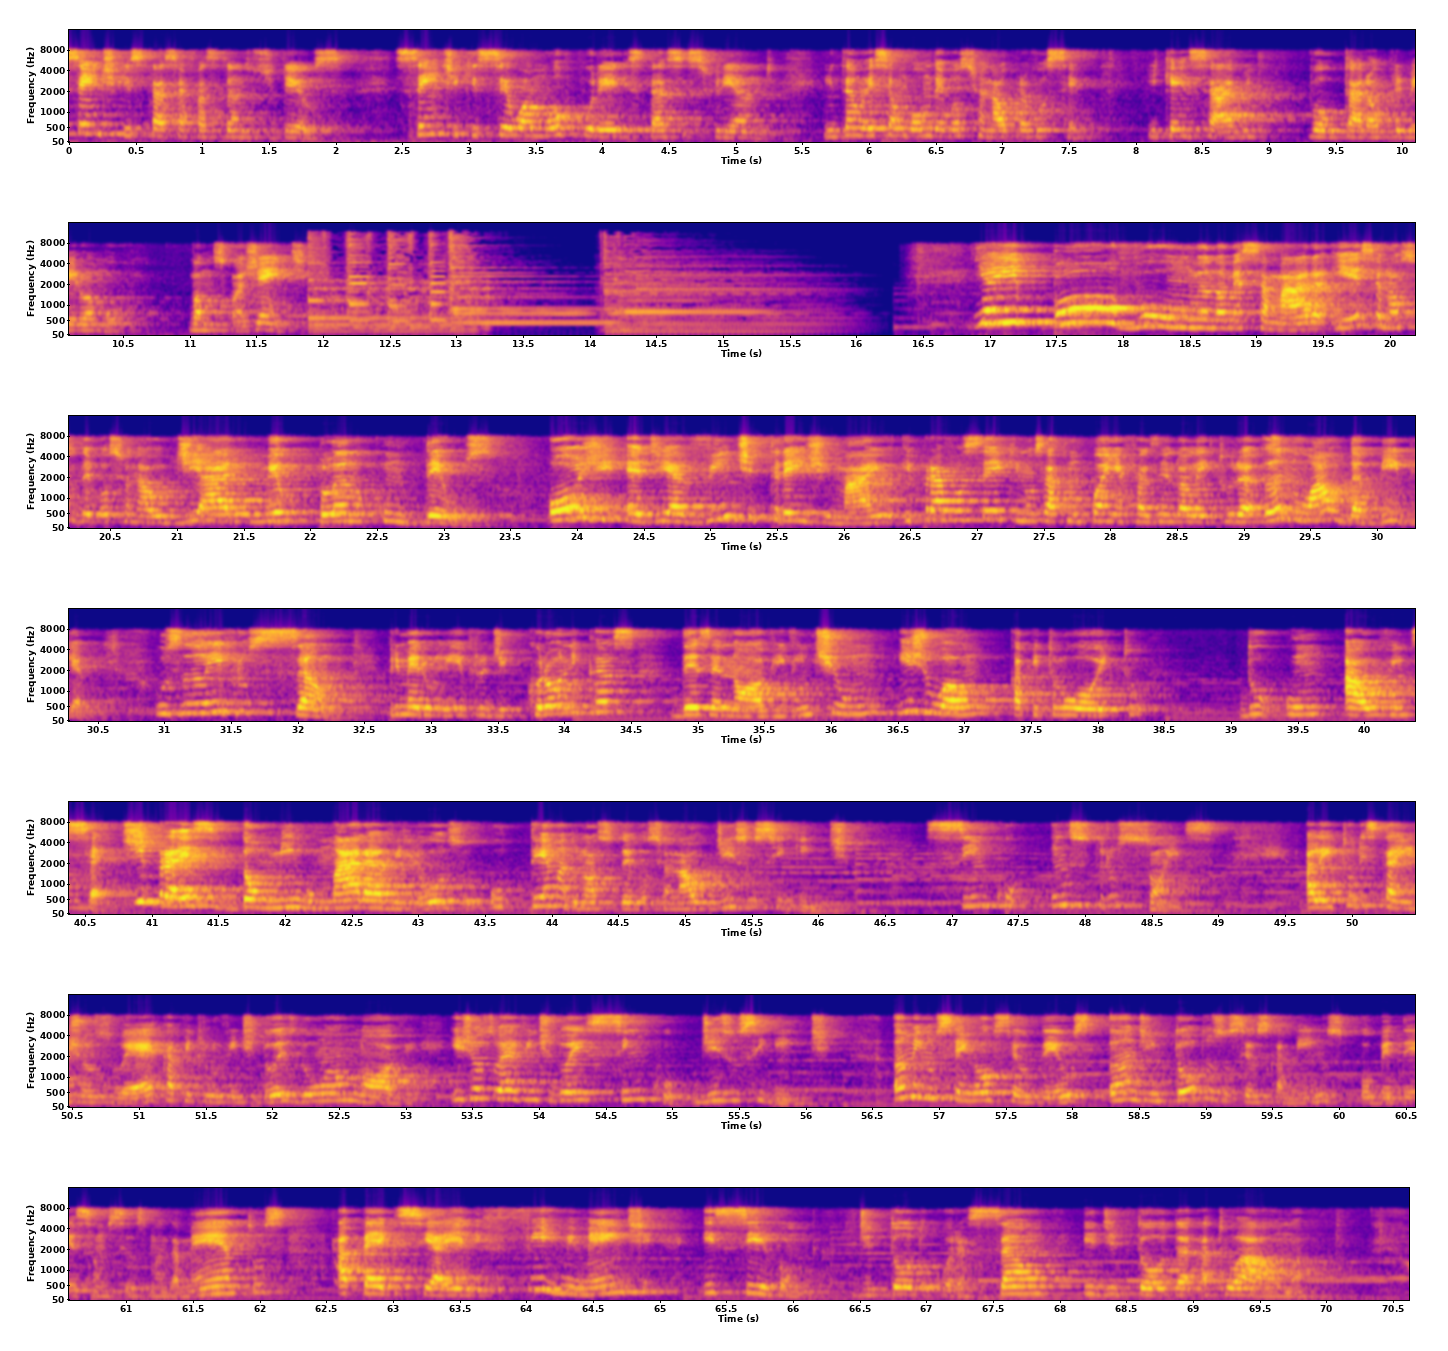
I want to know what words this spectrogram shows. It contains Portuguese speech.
sente que está se afastando de Deus? Sente que seu amor por Ele está se esfriando? Então, esse é um bom devocional para você. E quem sabe voltar ao primeiro amor. Vamos com a gente? E aí, povo! Meu nome é Samara e esse é nosso devocional diário Meu Plano com Deus. Hoje é dia 23 de maio e para você que nos acompanha fazendo a leitura anual da Bíblia, os livros são: primeiro livro de Crônicas 19 e 21 e João, capítulo 8, do 1 ao 27. E para esse domingo maravilhoso, o tema do nosso devocional diz o seguinte: cinco instruções. A leitura está em Josué, capítulo 22, do 1 ao 9 e Josué 22, 5 diz o seguinte: Amem o Senhor seu Deus, ande em todos os seus caminhos, obedeçam os seus mandamentos, apegue-se a Ele firmemente e sirvam de todo o coração e de toda a tua alma.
